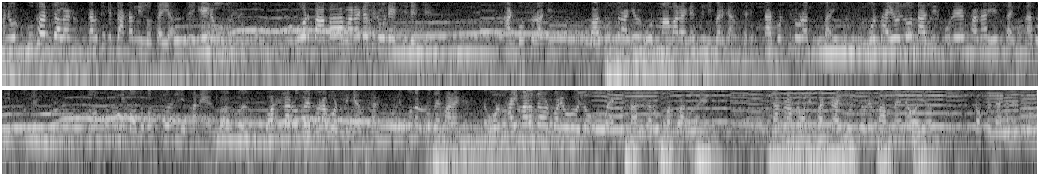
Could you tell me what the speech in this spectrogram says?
মানে ওর ক্ষুধার জ্বালার কারও থেকে টাকা নিল চাইয়া, যে এইরকম। ওর বাবা মারা গেছে রোড অ্যাক্সিডেন্টে আট বছর আগে। পাঁচ বছর আগে ওর মা মারা গেছে লিভার ক্যান্সারে তারপর ছিল ওরা দুই ভাই। ওর ভাই হলো নাজিরপুরের থানার এসআই, নাসির হোসেন। তখন উনি গত বছর মানে পহেলা রোজায় ধরা পড়ছে ক্যান্সার উনি পনেরো রোজায় মারা গেছে। ওর ভাই মারা যাওয়ার পরে ও হলো, ও একদম রাস্তার উপর পাগল হয়ে গেছিল তারপর আমরা অনেকবার ট্রাই করছি ওরে পাবনায় নেওয়া, ডক্টর দেখানোর জন্য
